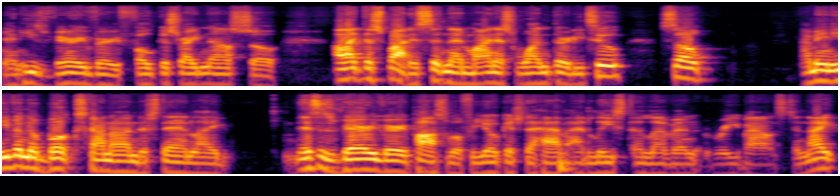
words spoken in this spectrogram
and he's very, very focused right now. So I like the spot. It's sitting at minus 132. So I mean, even the books kind of understand like this is very, very possible for Jokic to have at least 11 rebounds tonight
